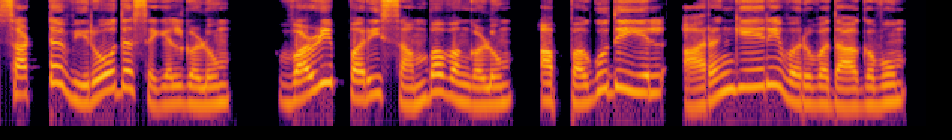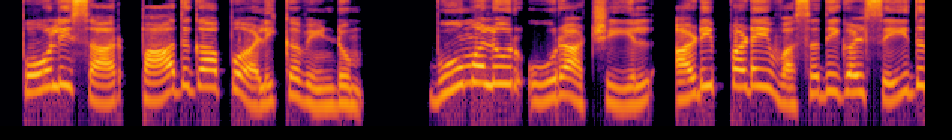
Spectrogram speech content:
சட்டவிரோத செயல்களும் வழிப்பறி சம்பவங்களும் அப்பகுதியில் அரங்கேறி வருவதாகவும் போலீசார் பாதுகாப்பு அளிக்க வேண்டும். பூமலூர் ஊராட்சியில் அடிப்படை வசதிகள் செய்து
